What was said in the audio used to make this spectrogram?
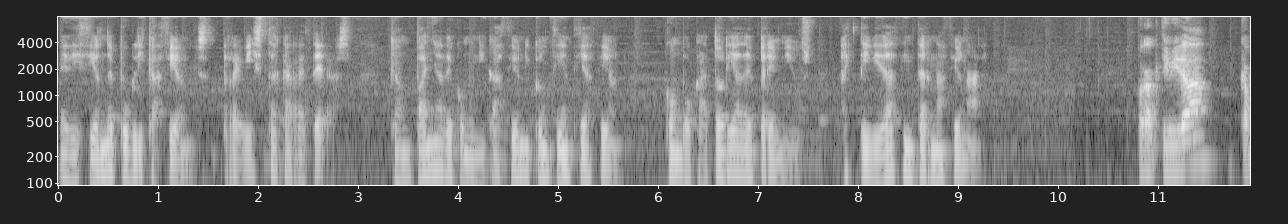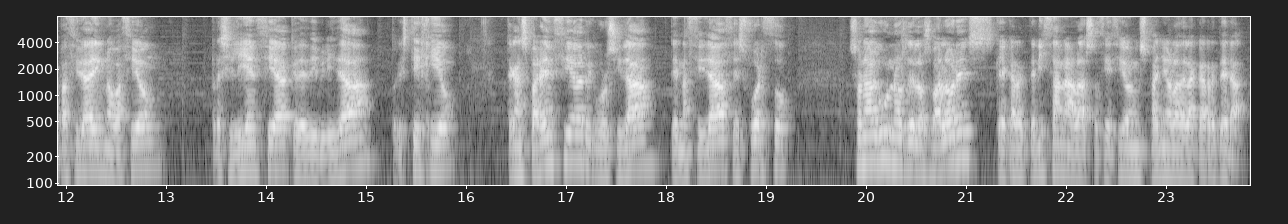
edición de publicaciones, revista Carreteras, campaña de comunicación y concienciación, convocatoria de premios, actividad internacional. Proactividad, capacidad de innovación, resiliencia, credibilidad, prestigio, transparencia, rigurosidad, tenacidad, esfuerzo, son algunos de los valores que caracterizan a la Asociación Española de la Carretera,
